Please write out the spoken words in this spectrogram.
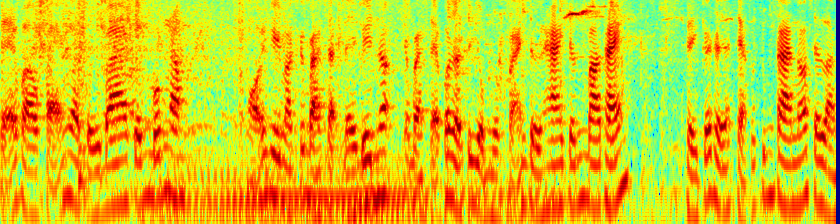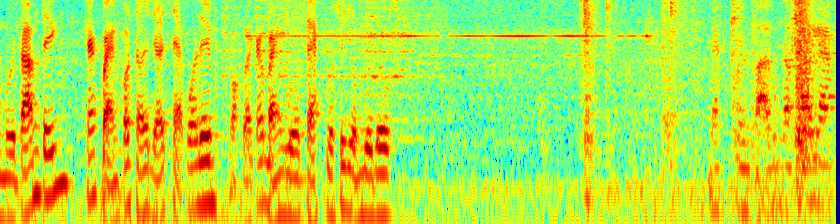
sẽ vào khoảng là từ 3 đến 4 năm mỗi khi mà các bạn sạc đầy pin đó các bạn sẽ có thể sử dụng được khoảng từ 2 đến 3 tháng. Thì cái thời gian sạc của chúng ta nó sẽ là 18 tiếng các bạn có thể để sạc qua đêm hoặc là các bạn vừa sạc vừa sử dụng đều được. Nè, bên phải cũng đã khóa ra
